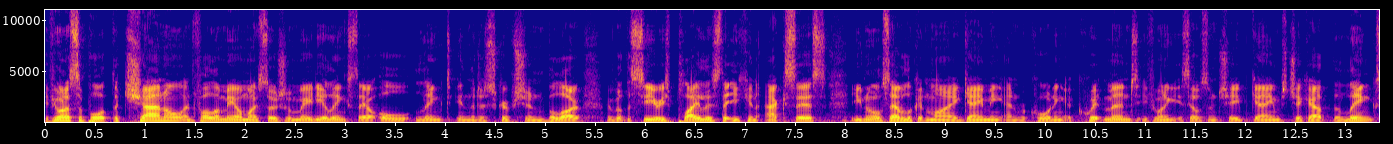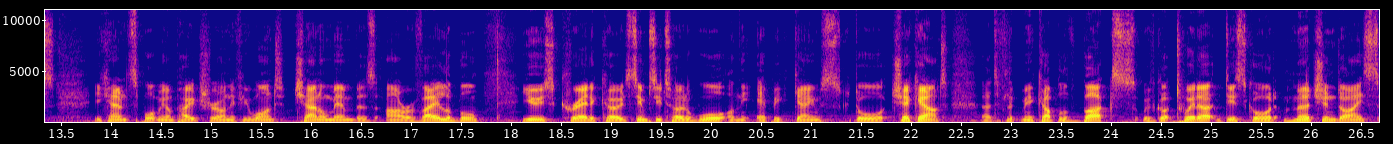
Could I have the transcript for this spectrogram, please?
If you want to support the channel and follow me on my social media links, they are all linked in the description below. We've got the series playlist that you can access. You can also have a look at my gaming and recording equipment. If you want to get yourself some cheap games, check out the links. You can support me on Patreon if you want. Channel members are available. Use creator code Simpzy Total War on the Epic Games Store checkout uh, to flick me a couple of bucks. We've got Twitter, Discord, merchandise,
